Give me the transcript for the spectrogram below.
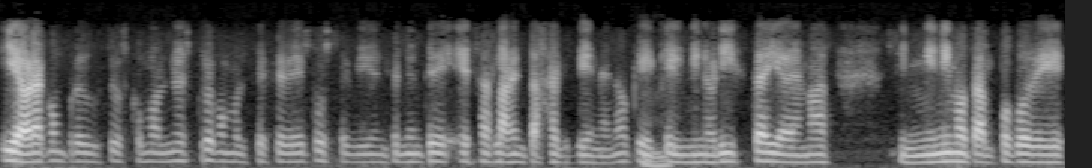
Y ahora con productos como el nuestro, como el CFD, pues evidentemente esa es la ventaja que tiene, ¿no? Que, que el minorista y además sin mínimo tampoco de,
